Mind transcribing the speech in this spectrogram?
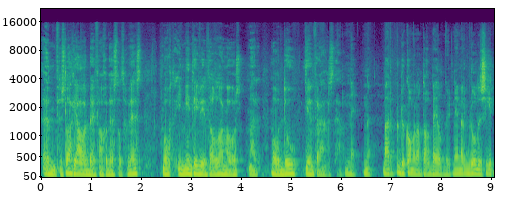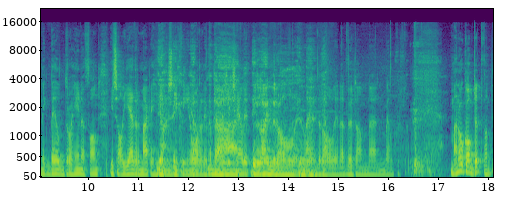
een verslagjouwer bij Van Gewest tot Gewest mocht in mijn tijd weer het al lang was, maar mocht doe geen vragen stellen. Nee, nee. Maar er komen dan toch beelden uit. Nee, maar ik bedoel, er ziet ik beelden doorheen van. Die zal jij er maken hier ja, zeker. in ja. reportage. Ja, die lijn er al. Die lijn er al en dat wordt dan uh, een Maar nu komt het, want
